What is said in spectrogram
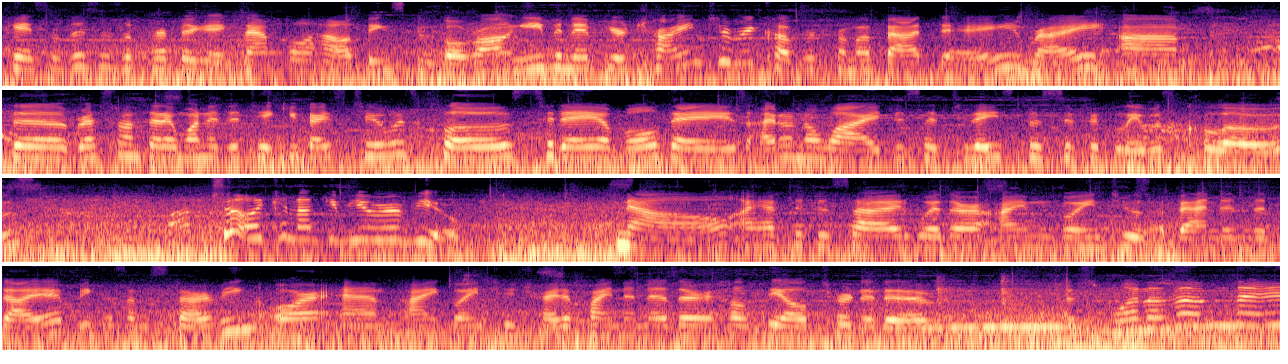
Okay, so this is a perfect example how things can go wrong. Even if you're trying to recover from a bad day, right? Um, the restaurant that I wanted to take you guys to was closed today of all days. I don't know why. I just said today specifically was closed. So I cannot give you a review. Now I have to decide whether I'm going to abandon the diet because I'm starving or am I going to try to find another healthy alternative. Just one of them days.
